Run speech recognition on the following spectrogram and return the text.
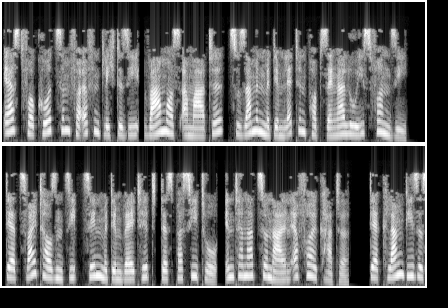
Erst vor kurzem veröffentlichte sie Vamos Amate zusammen mit dem Latin-Pop-Sänger Luis Fonsi der 2017 mit dem Welthit Despacito internationalen Erfolg hatte. Der Klang dieses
